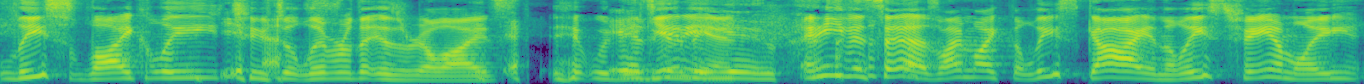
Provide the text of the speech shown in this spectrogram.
Least likely to deliver the Israelites, it would be It's be Gideon. you. And he even says, I'm like the least guy in the least family,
